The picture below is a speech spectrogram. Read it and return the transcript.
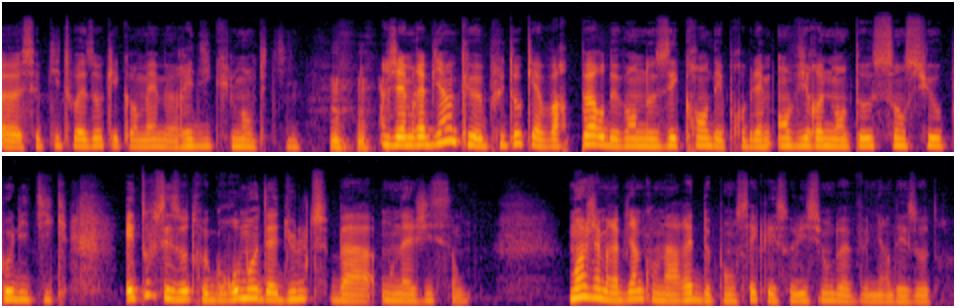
euh, ce petit oiseau qui est quand même ridiculement petit. J'aimerais bien que plutôt qu'avoir peur devant nos écrans des problèmes environnementaux, sociaux, politiques et tous ces autres gros mots d'adultes, bah on agisse. hein. Moi j'aimerais bien qu'on arrête de penser que les solutions doivent venir des autres.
